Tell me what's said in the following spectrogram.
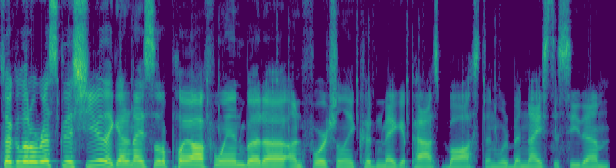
took a little risk this year. They got a nice little playoff win, but uh, unfortunately couldn't make it past Boston. Would have been nice to see them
